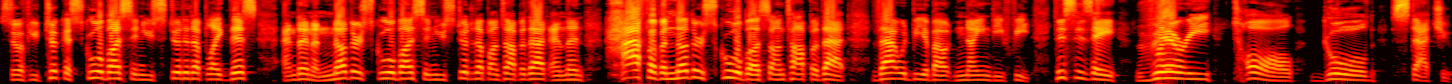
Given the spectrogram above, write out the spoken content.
So if you took a school bus and you stood it up like this, and then another school bus and you stood it up on top of that, and then half of another school bus on top of that, that would be about 90 feet. This is a very tall gold statue.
